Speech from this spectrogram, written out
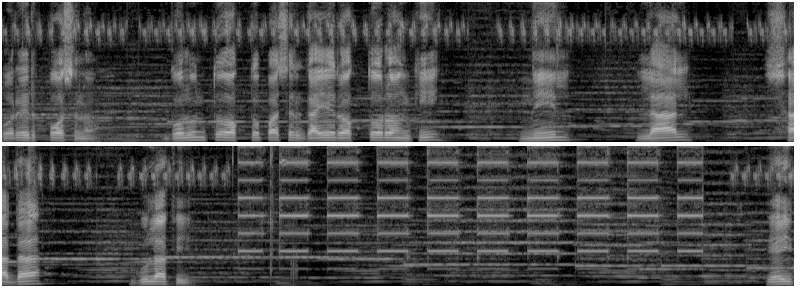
পরের প্রশ্ন বলুন তো, অক্টোপাসের গায়ে রক্ত রং কি? নীল, লাল, সাদা, গোলাপি। এই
